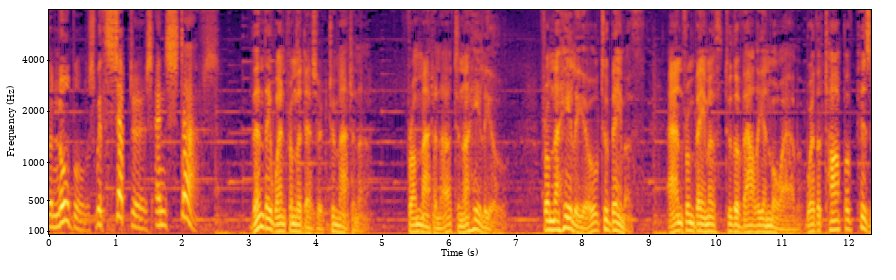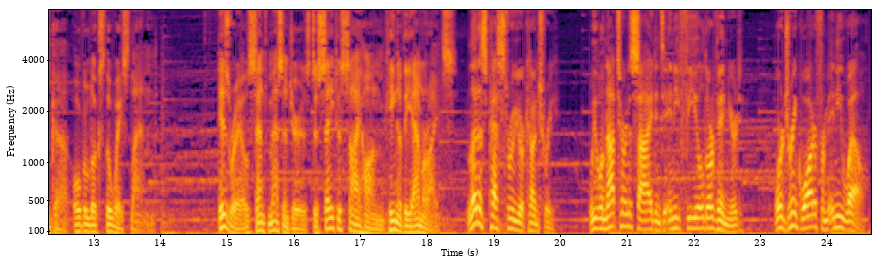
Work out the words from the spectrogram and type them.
the nobles with scepters and staffs. Then they went from the desert to Mattanah, from Mattanah to Nahaliel, from Nahaliel to Bamoth, and from Bamoth to the valley in Moab, where the top of Pisgah overlooks the wasteland. Israel sent messengers to say to Sihon, king of the Amorites, Let us pass through your country. We will not turn aside into any field or vineyard, or drink water from any well.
